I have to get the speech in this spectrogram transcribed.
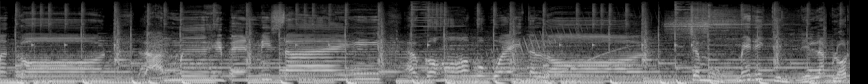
มากอดล้างมือให้เป็นนิสัย แอลกอฮอล์พกไว้ตลอด จมูกไม่ได้กลิ่นลิ้นรับรส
